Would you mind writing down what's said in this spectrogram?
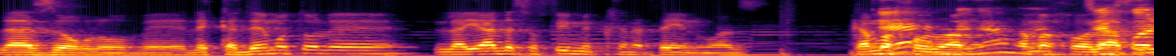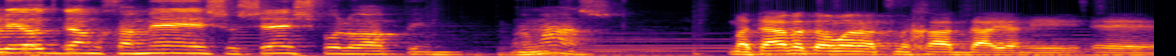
לעזור לו, ולקדם אותו ל, ליעד הסופי מבחינתנו, אז כמה כן, פולו-אפ? כמה פולו-אפים? זה יכול להיות גם חמש או שש פולו-אפים, ממש. מתי אתה אומר לעצמך, די, אני אה,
